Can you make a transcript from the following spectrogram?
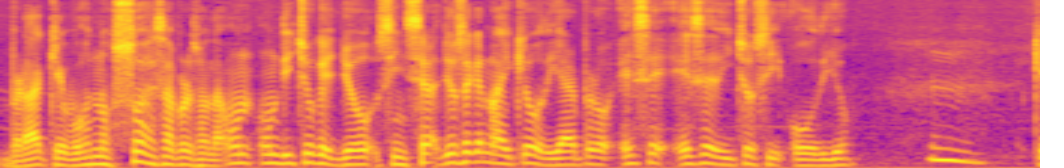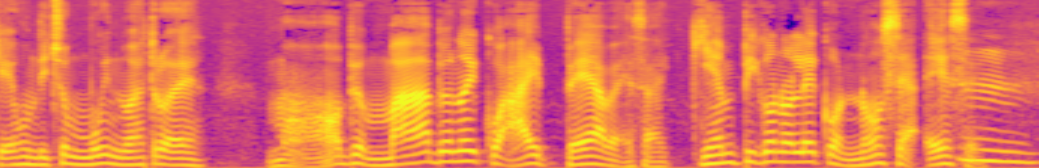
¿Verdad? Que vos no sos esa persona. Un, un dicho que yo, sincera, yo sé que no hay que odiar, pero ese, ese dicho sí odio, Mm. que es un dicho muy nuestro, es, no, pero más, pero no hay cuay, pea, o sea, ¿quién pico no le conoce a ese? Mm.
